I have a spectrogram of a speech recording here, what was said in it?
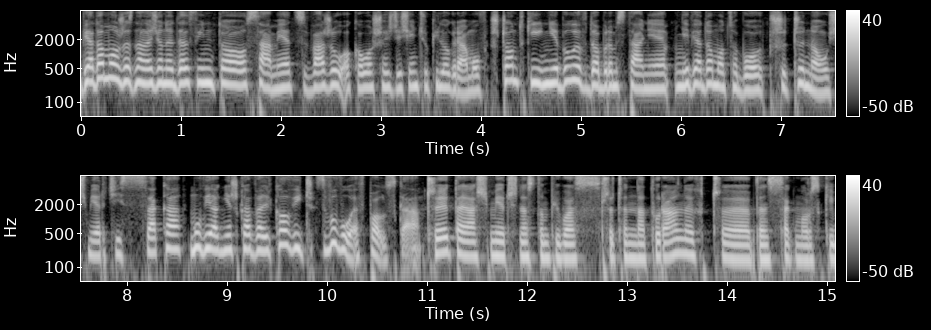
Wiadomo, że znaleziony delfin to samiec, ważył około 60 kg. Szczątki nie były w dobrym stanie. Nie wiadomo, co było przyczyną śmierci ssaka, mówi Agnieszka Welkowicz z WWF Polska. Czy ta śmierć nastąpiła z przyczyn naturalnych, czy ten ssak morski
